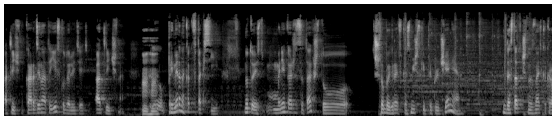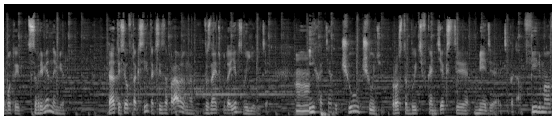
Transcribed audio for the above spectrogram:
Отлично. Координаты есть, куда лететь? Отлично. Uh-huh. Примерно как в такси. Ну, то есть, мне кажется так, что чтобы играть в космические приключения, достаточно знать, как работает современный мир. Да, ты сел в такси, такси заправлено, вы знаете, куда ехать, вы едете угу. и хотя бы чуть-чуть просто быть в контексте медиа, типа там фильмов,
